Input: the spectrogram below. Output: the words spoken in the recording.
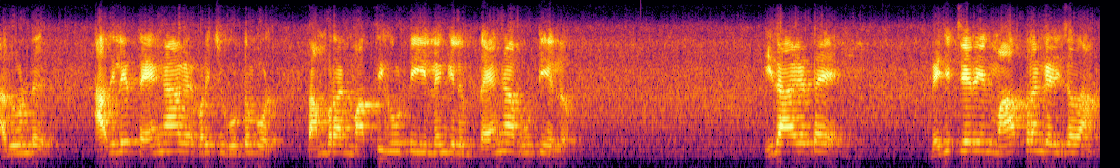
അതുകൊണ്ട് അതിലെ തേങ്ങ പറിച്ചു കൂട്ടുമ്പോൾ തമ്പ്രാൻ മത്തി കൂട്ടിയില്ലെങ്കിലും തേങ്ങ കൂട്ടിയല്ലോ. ഇതാകട്ടെ വെജിറ്റേറിയൻ മാത്രം കഴിച്ചതാണ്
